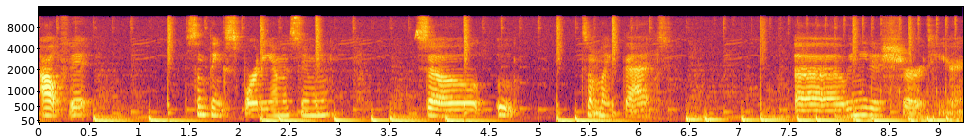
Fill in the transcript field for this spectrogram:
outfit. Something sporty, I'm assuming. So, ooh, something like that. Uh, we need a shirt here.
